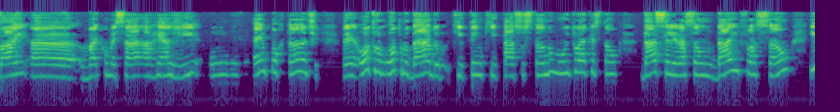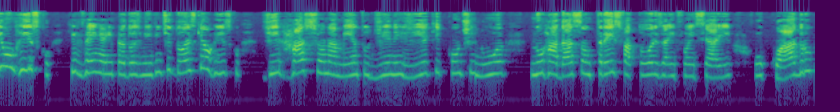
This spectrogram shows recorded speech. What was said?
vai, uh, vai começar a reagir. O, é importante. É, outro, outro dado que tem que estar tá assustando muito é a questão da aceleração da inflação e um risco que vem aí para 2022, que é o risco de racionamento de energia que continua no radar. São três fatores a influenciar aí o quadro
